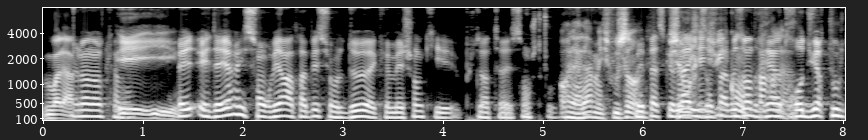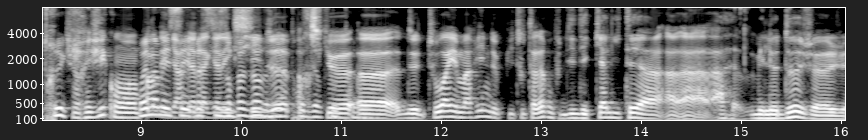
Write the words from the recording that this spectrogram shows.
voilà. Non, non, clairement. Et, Et, et d'ailleurs, ils sont bien rattrapés sur le 2 avec le méchant qui est plus intéressant, je trouve. oh là là, mais je vous en Mais parce que là, ils ont pas besoin de parle- réintroduire tout le truc. Je me réjouis qu'on Ouais, parle non, mais des c'est Gardiens de la parce qu'ils ont pas Galaxie besoin de 2 réintroduire parce que euh, de toi et Marine depuis tout à l'heure vous dites des qualités à, à- à- à- mais le 2 je je,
